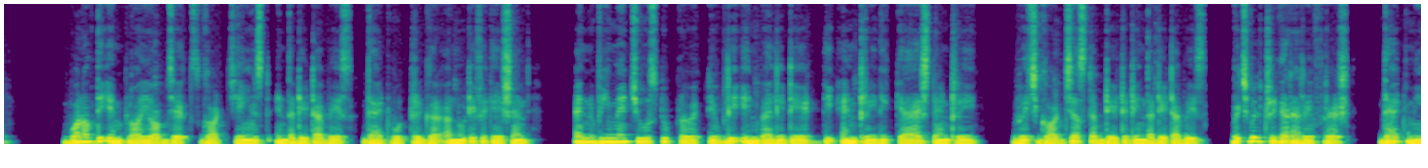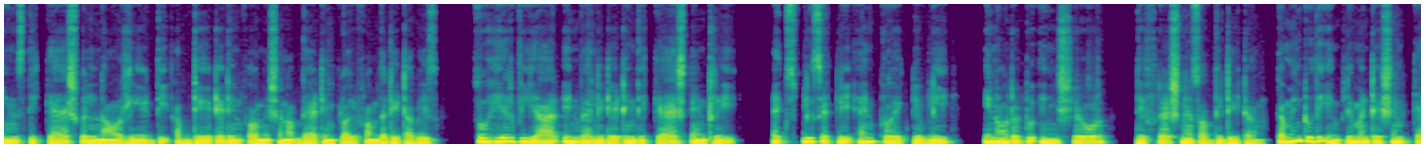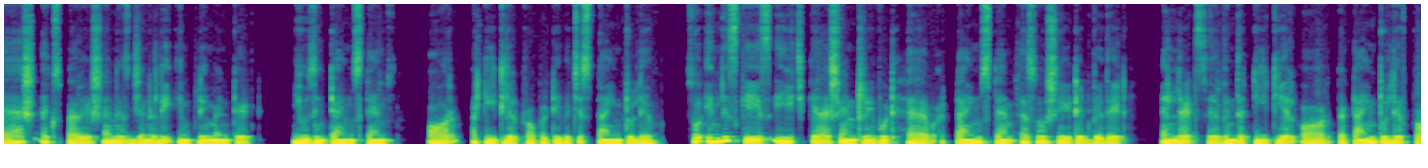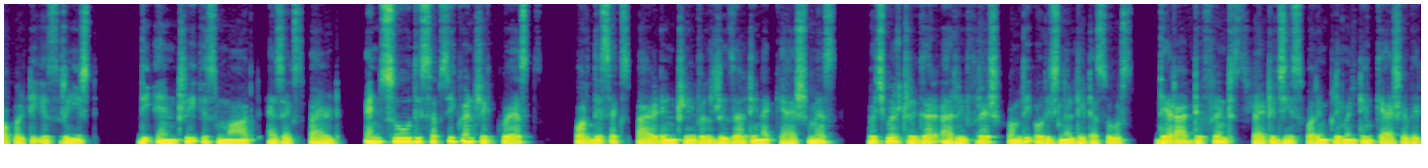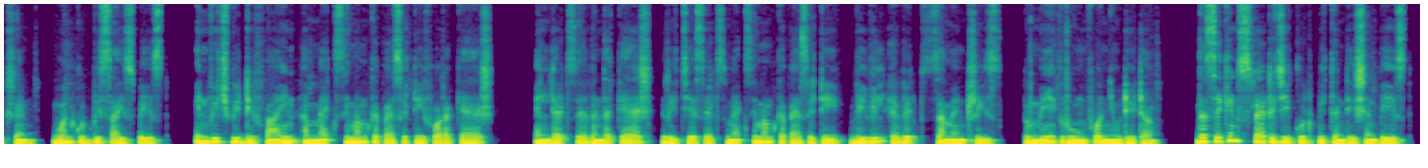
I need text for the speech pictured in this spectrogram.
one of the employee objects got changed in the database that would trigger a notification and we may choose to proactively invalidate the entry, the cached entry, which got just updated in the database, which will trigger a refresh. That means the cache will now read the updated information of that employee from the database. So here we are invalidating the cached entry explicitly and proactively in order to ensure the freshness of the data. Coming to the implementation, cache expiration is generally implemented using timestamps or a TTL property, which is time to live. So in this case, each cache entry would have a timestamp associated with it. And let's say when the TTL or the time to live property is reached, the entry is marked as expired. And so the subsequent requests for this expired entry will result in a cache miss, which will trigger a refresh from the original data source. There are different strategies for implementing cache eviction. One could be size based, in which we define a maximum capacity for a cache and let's say when the cache reaches its maximum capacity, we will evict some entries to make room for new data. The second strategy could be condition based.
